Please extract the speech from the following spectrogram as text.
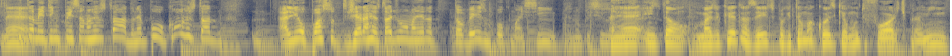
né? E também tem que pensar no resultado, né? Pô, qual o resultado? Ali eu posso gerar resultado de uma maneira talvez um pouco mais simples, não preciso. É, então, mas eu queria trazer isso porque tem uma coisa que é muito forte para mim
